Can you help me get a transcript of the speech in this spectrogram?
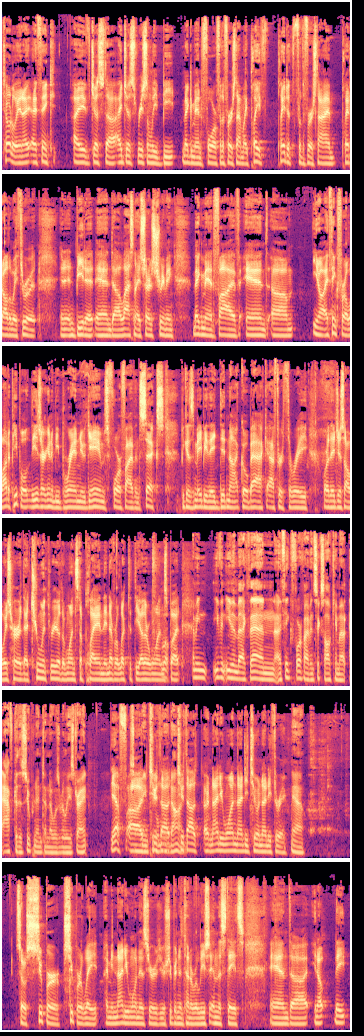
Totally, and I, I think I've just uh, I just recently beat Mega Man Four for the first time. Like played played it for the first time, played all the way through it, and, and beat it. And uh, last night started streaming Mega Man Five, and um, you know I think for a lot of people these are going to be brand new games four, five, and six because maybe they did not go back after three, or they just always heard that two and three are the ones to play, and they never looked at the other ones. Well, but I mean, even even back then, I think four, five, and six all came out after the Super Nintendo was released, right? yeah, I uh, mean, people moved 2000, 2000, or 91, 92, and ninety three. Yeah. So super super late. I mean, ninety one is your your Super Nintendo release in the states, and uh, you know they.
